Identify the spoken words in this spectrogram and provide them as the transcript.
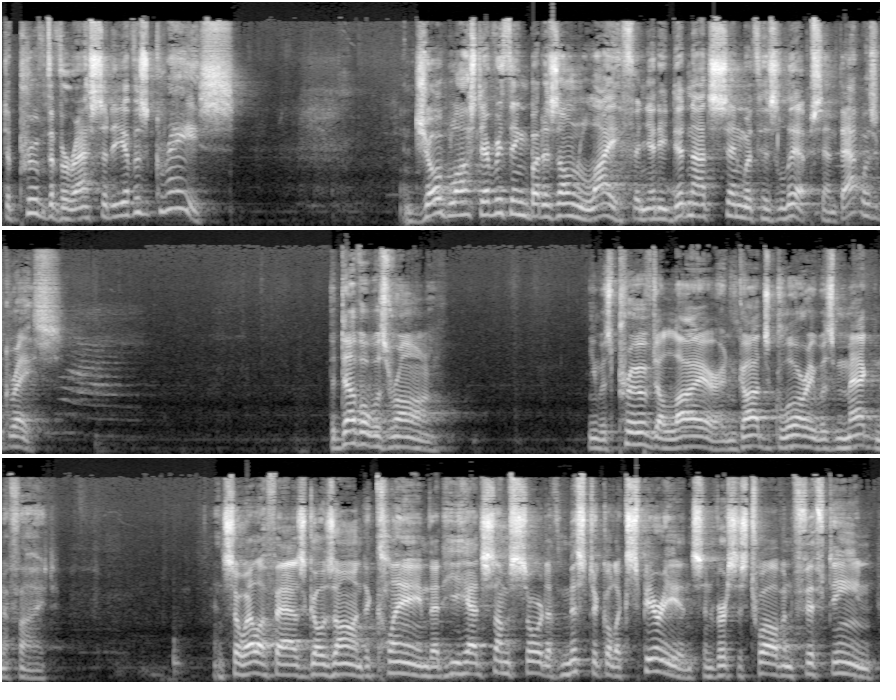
to prove the veracity of his grace. And Job lost everything but his own life, and yet he did not sin with his lips, and that was grace. The devil was wrong. He was proved a liar, and God's glory was magnified. And so Eliphaz goes on to claim that he had some sort of mystical experience in verses 12 and 15.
